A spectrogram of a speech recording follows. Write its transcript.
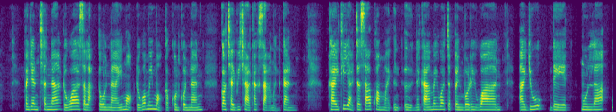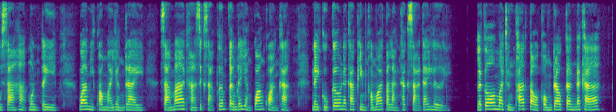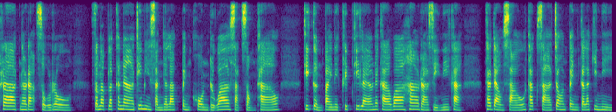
พยัญชนะหรือว่าสระตัวไหนเหมาะหรือว่าไม่เหมาะกับคนคนนั้น ก็ใช้วิชาทักษะเหมือนกัน ใครที่อยากจะทราบความหมายอื่น ๆนะคะ ไม่ว่าจะเป็นบริวาร อายุ เดชมูลละ อุตสาหะมนตรี ว่ามีความหมายอย่างไร สามารถหาศึกษาเพิ่มเติมได้อย่างกว้างขวางค่ะ ใน Google นะคะ พิมพ์คำว่าตารางทักษะได้เลย แล้วก็มาถึงภาคต่อของเรากันนะคะ คราดนระโสโรสำหรับลัคนาที่มีสัญลักษณ์เป็นคนหรือว่าสัตว์สองเท้า ที่เกินไปในคลิปที่แล้วนะคะว่า 5 ราศีนี้ค่ะ ถ้าดาวเสาร์ทักษาจรเป็นกาลกินี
